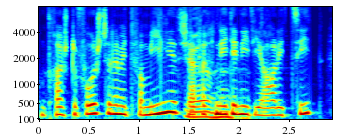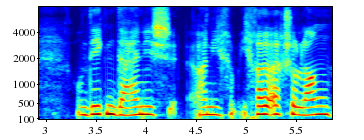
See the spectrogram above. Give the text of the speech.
Und du kannst dir vorstellen, mit Familie, das ist Ja, einfach nicht eine ideale Zeit. Und irgendwann ist, habe ich, ich habe schon lange,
